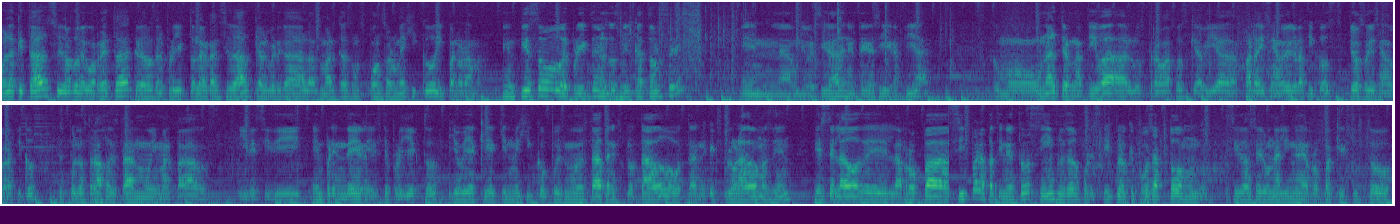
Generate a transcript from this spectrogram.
Hola, ¿qué tal? Soy Eduardo Legorreta, creador del proyecto La Gran Ciudad, que alberga las marcas Sponsor México y Panorama. Empiezo el proyecto en el 2014 en la universidad, en el taller de serigrafía, como una alternativa a los trabajos que había para diseñadores gráficos. Yo soy diseñador gráfico, después los trabajos estaban muy mal pagados y decidí emprender este proyecto. Yo veía que aquí en México pues no estaba tan explotado o tan explorado más bien este lado de la ropa, sí para patinetos, sí influenciado por skate, pero que puede usar todo el mundo. Decido hacer una línea de ropa que justo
